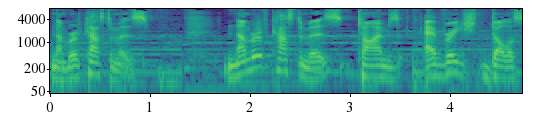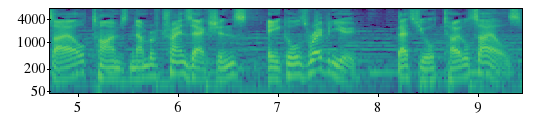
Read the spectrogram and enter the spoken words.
number of customers. Number of customers times average dollar sale times number of transactions equals revenue. That's your total sales.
